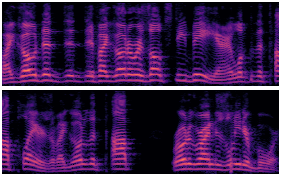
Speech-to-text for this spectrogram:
If I go to if I go to results DB and I look at the top players, if I go to the top Roto Grinders leaderboard,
